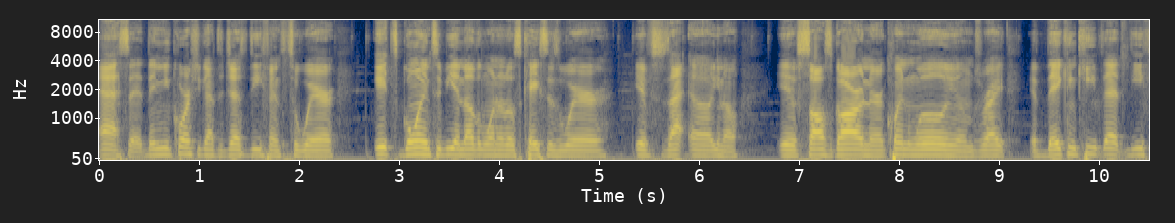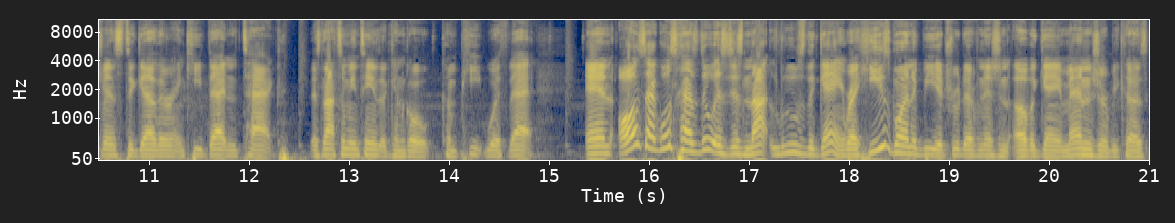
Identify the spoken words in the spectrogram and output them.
asset. Then of course you got the Jets defense to where it's going to be another one of those cases where if uh, you know if Sauce Gardner, Quinnen Williams, right, if they can keep that defense together and keep that intact, there's not too many teams that can go compete with that. And all Zach Wilson has to do is just not lose the game, right? He's going to be a true definition of a game manager because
